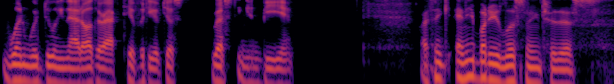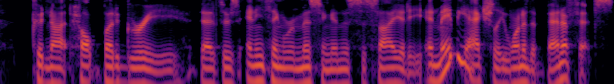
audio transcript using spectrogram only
when we're doing that other activity of just resting and being. I think anybody listening to this could not help but agree that if there's anything we're missing in this society, and maybe actually one of the benefits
